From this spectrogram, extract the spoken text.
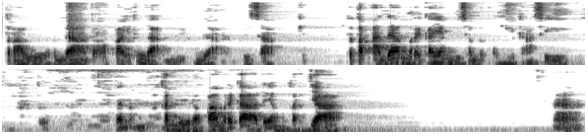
terlalu rendah atau apa. Itu nggak nggak bisa. Tetap ada mereka yang bisa berkomunikasi. Gitu. dan kan beberapa mereka ada yang bekerja. Nah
